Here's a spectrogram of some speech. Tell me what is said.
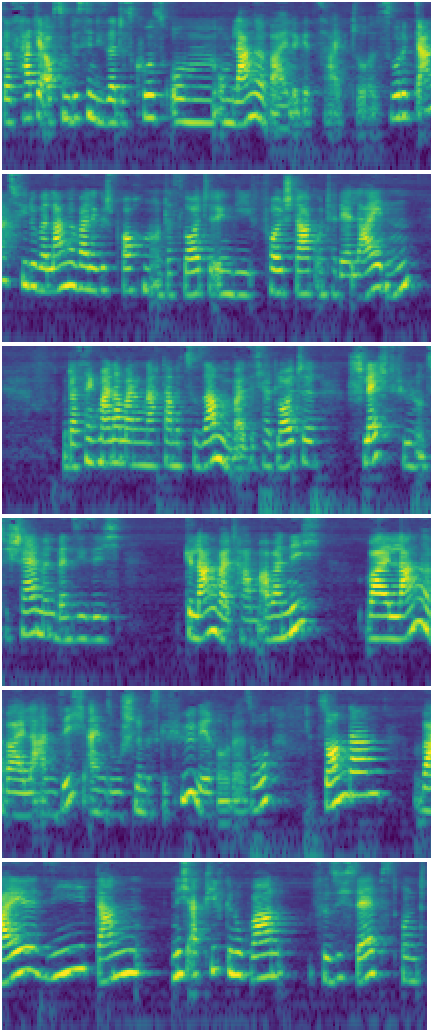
Das hat ja auch so ein bisschen dieser Diskurs um, um Langeweile gezeigt. So. Es wurde ganz viel über Langeweile gesprochen und dass Leute irgendwie voll stark unter der leiden. Und das hängt meiner Meinung nach damit zusammen, weil sich halt Leute schlecht fühlen und sich schämen, wenn sie sich gelangweilt haben. Aber nicht, weil Langeweile an sich ein so schlimmes Gefühl wäre oder so, sondern weil sie dann nicht aktiv genug waren für sich selbst und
